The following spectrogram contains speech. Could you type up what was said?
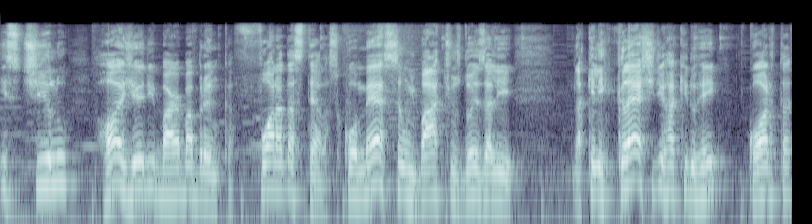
estilo Roger e Barba Branca, fora das telas. Começa o um embate, os dois ali, naquele clash de Haki do Rei, corta,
